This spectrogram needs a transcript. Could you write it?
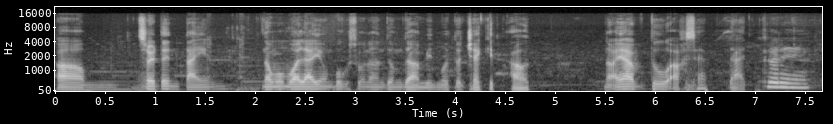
um certain time na mawala yung bugso ng damdamin mo to check it out. No, I have to accept that. Correct.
